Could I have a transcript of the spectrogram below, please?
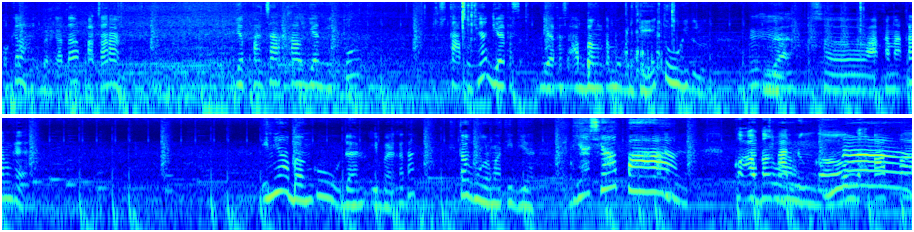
oke lah ibarat kata pacaran. Ya pacar kalian itu statusnya di atas di atas abang temu gede itu gitu loh. Nggak seakan-akan kayak ini abangku. Dan ibarat kata kita harus menghormati dia dia siapa? Kok abang Kecuali- kandung kau? Nah, nggak apa-apa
